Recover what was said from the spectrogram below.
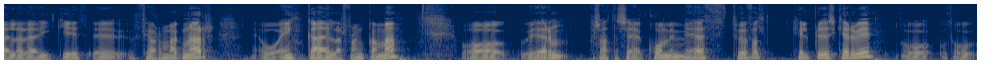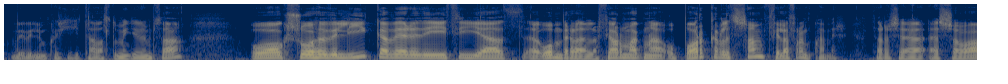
aðilar er ríkið eh, fjármagnar og enga aðilar framkvama og við erum satt að segja komið með tvöfald kelbriðiskerfi og, og þó við viljum kannski ekki tala alltaf mikið um það. Og svo höfum við líka verið í því að ofnbæri aðilar fjármagna og borgarlegt samfélag framkvamir þar að segja S.A.A.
